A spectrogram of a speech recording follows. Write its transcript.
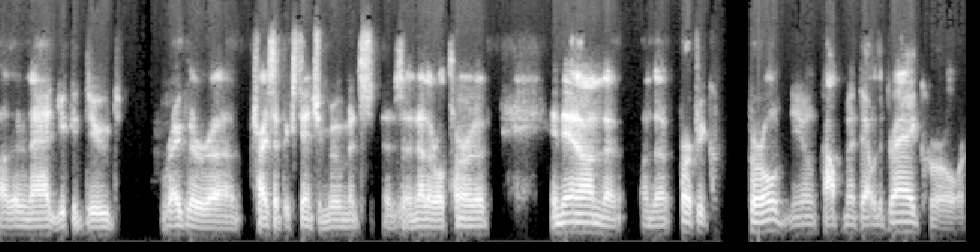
other than that, you could do regular uh, tricep extension movements as another alternative. And then on the on the perfect curl, you know, complement that with a drag curl or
